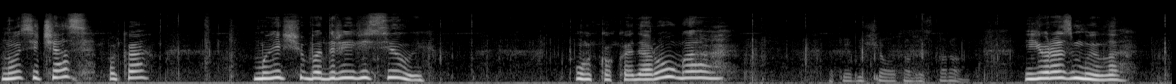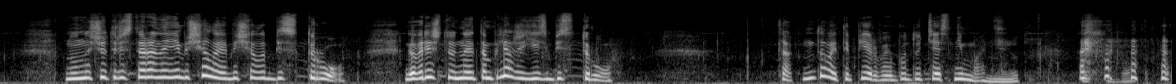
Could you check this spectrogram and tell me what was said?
Но сейчас пока мы еще бодры и веселы. Ой, какая дорога. А ты обещала там ресторан. Ее размыло. Но насчет ресторана я не обещала, я обещала бистро. Говорят, что на этом пляже есть бистро. Так, ну давай ты первая, буду тебя снимать. Нет.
